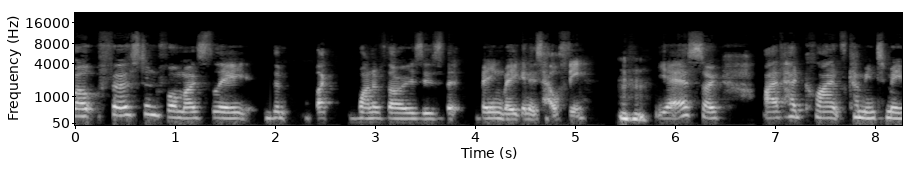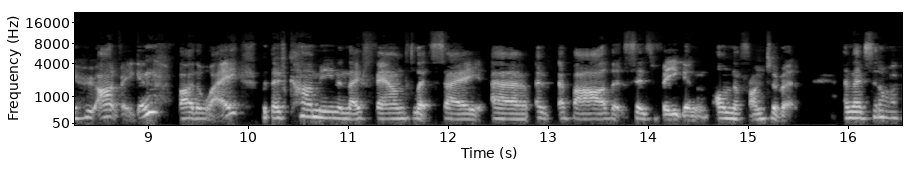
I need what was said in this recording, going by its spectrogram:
Well, first and foremostly, the like one of those is that being vegan is healthy. Mm-hmm. Yeah, so I've had clients come into me who aren't vegan, by the way, but they've come in and they've found, let's say, uh, a, a bar that says vegan on the front of it, and they've said, "Oh, I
